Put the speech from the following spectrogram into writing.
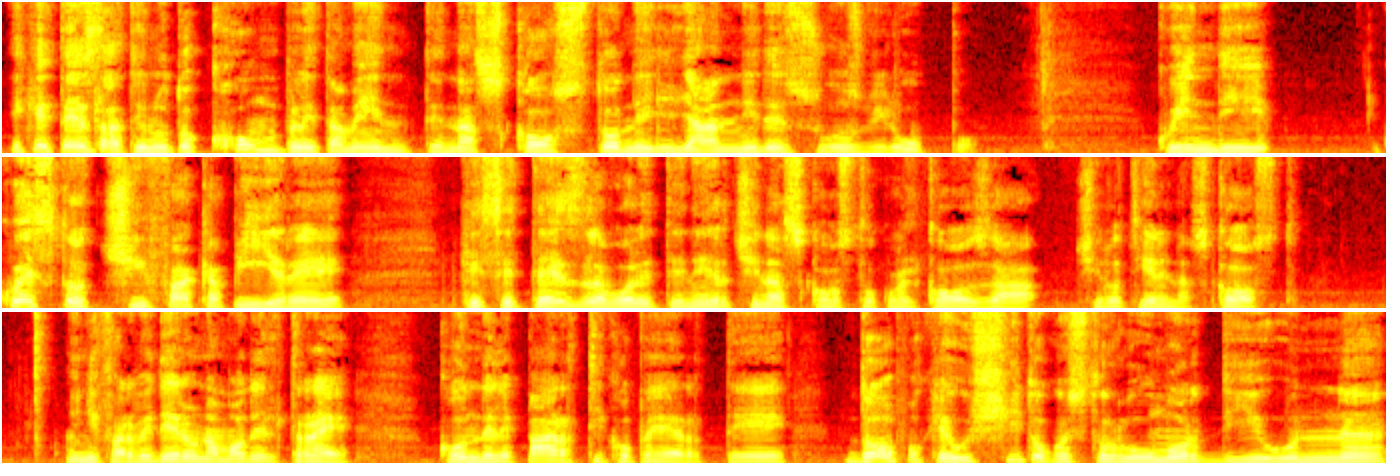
e che Tesla ha tenuto completamente nascosto negli anni del suo sviluppo. Quindi questo ci fa capire che se Tesla vuole tenerci nascosto qualcosa, ce lo tiene nascosto. Quindi far vedere una Model 3 con delle parti coperte dopo che è uscito questo rumor di un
